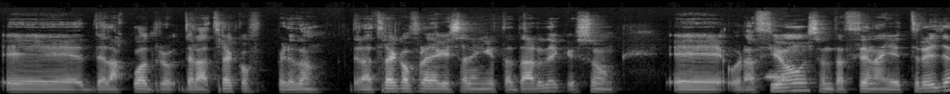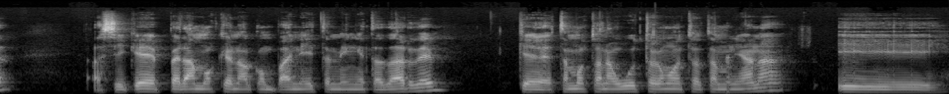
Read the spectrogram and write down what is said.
eh, de las cuatro, de las tres, perdón, de las tres cofradías que salen esta tarde, que son eh, Oración, Santa Cena y Estrella. Así que esperamos que nos acompañéis también esta tarde, que estamos tan a gusto como hemos estado esta mañana y,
